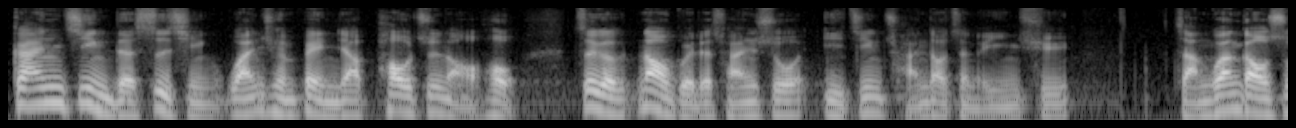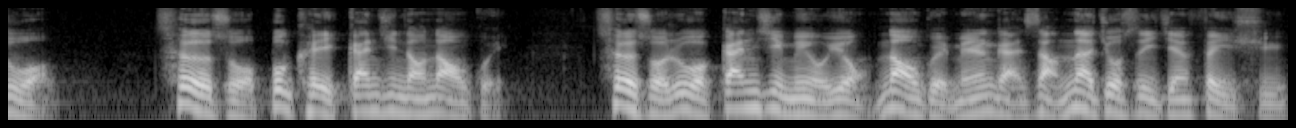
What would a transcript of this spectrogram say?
干净的事情完全被人家抛之脑后，这个闹鬼的传说已经传到整个营区。长官告诉我，厕所不可以干净到闹鬼。厕所如果干净没有用，闹鬼没人敢上，那就是一间废墟。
